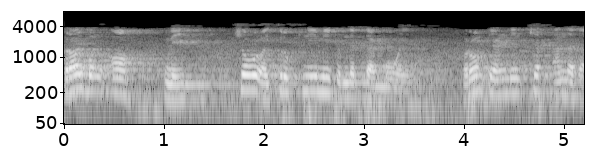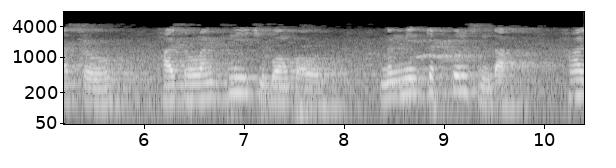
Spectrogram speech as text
ក្រោយបង្អស់នេះចូលឲ្យគ្រប់គ្នាមានគំនិតតែមួយព្រមទាំងមានចិត្តអាណិតអាសូរហើយស្រឡាញ់គ្នាជាបងប្អូន និងមានចិត្តទន់សន្តោសហើយ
